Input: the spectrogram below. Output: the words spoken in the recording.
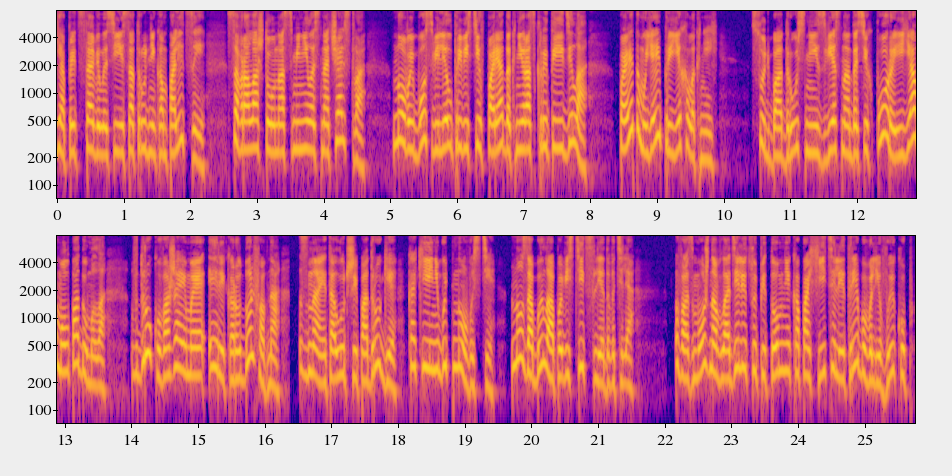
Я представилась ей сотрудником полиции, соврала, что у нас сменилось начальство, новый босс велел привести в порядок нераскрытые дела, поэтому я и приехала к ней – Судьба Друсь неизвестна до сих пор, и я, мол, подумала, вдруг уважаемая Эрика Рудольфовна знает о лучшей подруге какие-нибудь новости, но забыла оповестить следователя. Возможно, владелицу питомника похитили и требовали выкуп.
